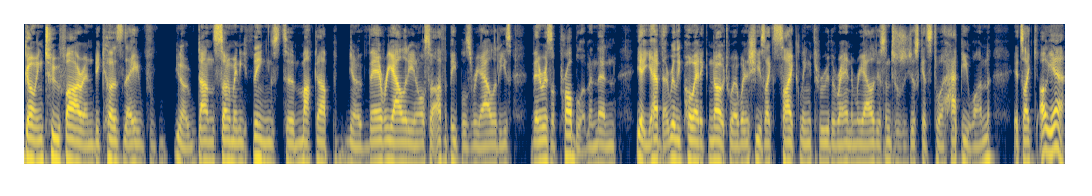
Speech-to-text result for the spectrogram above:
going too far and because they've you know done so many things to muck up you know their reality and also other people's realities there is a problem. And then yeah you have that really poetic note where when she's like cycling through the random realities until she just gets to a happy one it's like oh yeah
